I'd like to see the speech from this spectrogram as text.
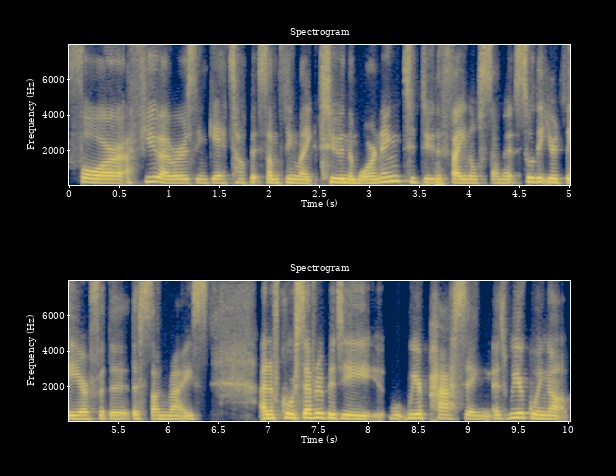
for a few hours and get up at something like two in the morning to do the mm-hmm. final summit so that you're there for the, the sunrise. And of course, everybody, we're passing, as we're going up,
